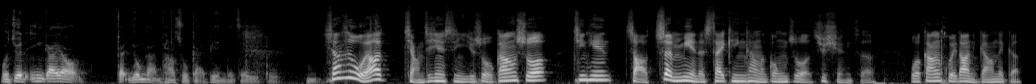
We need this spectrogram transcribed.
我觉得应该要勇敢踏出改变的这一步。嗯，像是我要讲这件事情，就是我刚刚说。今天找正面的 Psychic Income 的工作去选择。我刚刚回到你刚刚那个，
